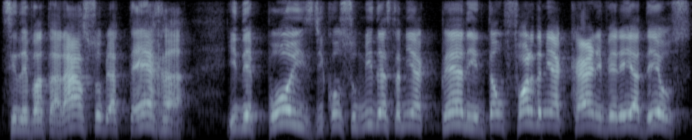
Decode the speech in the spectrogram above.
se levantará sobre a terra. E depois de consumida esta minha pele, então fora da minha carne verei a Deus.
